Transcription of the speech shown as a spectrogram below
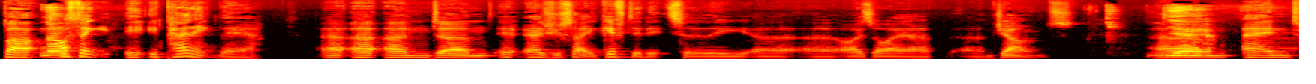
but No. I think he, he panicked there, uh, uh, and um, as you say, gifted it to the uh, uh, Isaiah uh, Jones. Yeah. Um, and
